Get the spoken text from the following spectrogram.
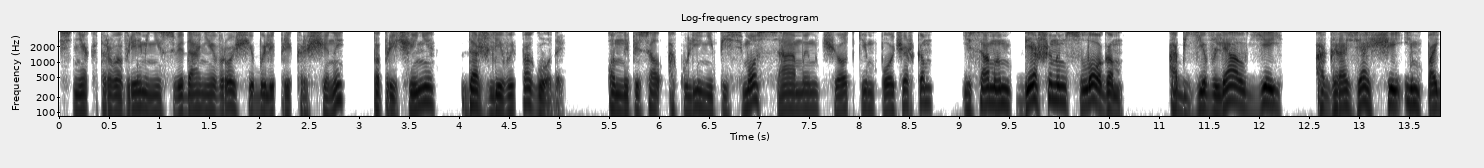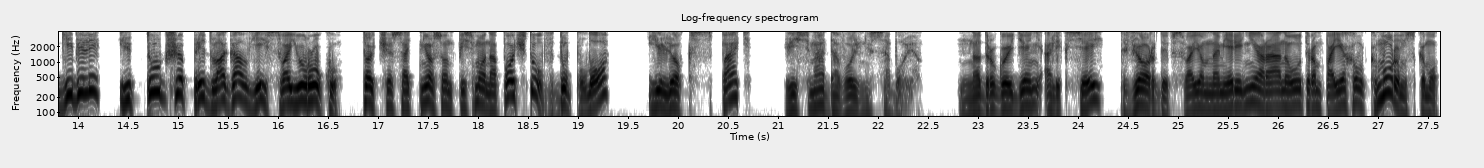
С некоторого времени свидания в роще были прекращены по причине дождливой погоды. Он написал Акулине письмо самым четким почерком и самым бешеным слогом, объявлял ей о грозящей им погибели и тут же предлагал ей свою руку. Тотчас отнес он письмо на почту в дупло и лег спать, весьма довольный собою. На другой день Алексей, твердый в своем намерении, рано утром поехал к Муромскому,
